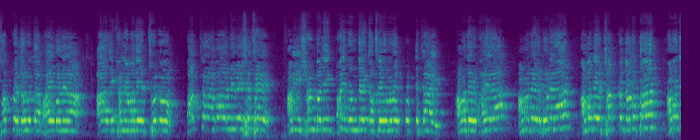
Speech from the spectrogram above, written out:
ছাত্র জনতা, ভাই বোনেরা, আজ এখানে আমাদের ছোট বাচ্চারা আবার নেমে এসেছে। আমি সাংবাদিক ভাই বোনদের কাছে অনুরোধ করতে চাই, আমাদের ভাইয়েরা, আমাদের বোনেরা, আমাদের ছাত্র জনতা, আমাদের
